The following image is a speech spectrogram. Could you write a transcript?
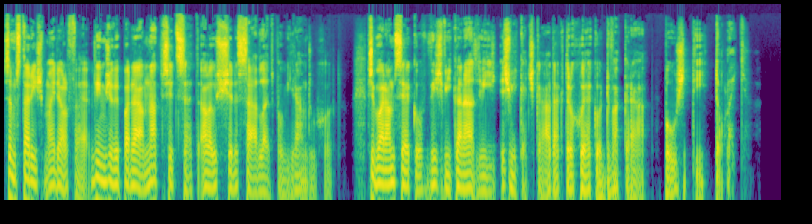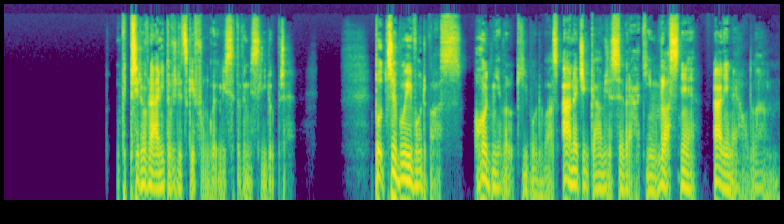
Jsem starý šmajdalfe, vím, že vypadám na 30, ale už 60 let pobírám důchod. Připadám si jako vyžvíkaná žvíkačka a tak trochu jako dvakrát použitý toleť. Ty přirovnání to vždycky funguje, když se to vymyslí dobře. Potřebuji od vás hodně velký od vás a nečekám, že se vrátím. Vlastně ani nehodlám.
